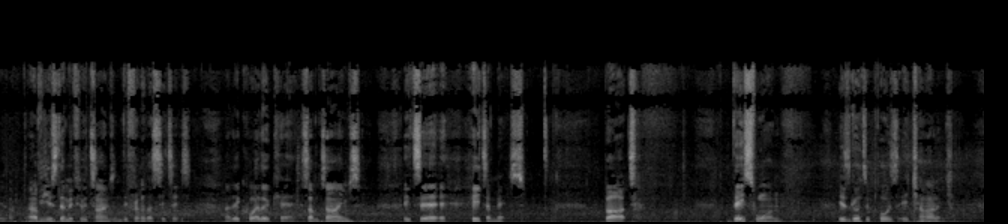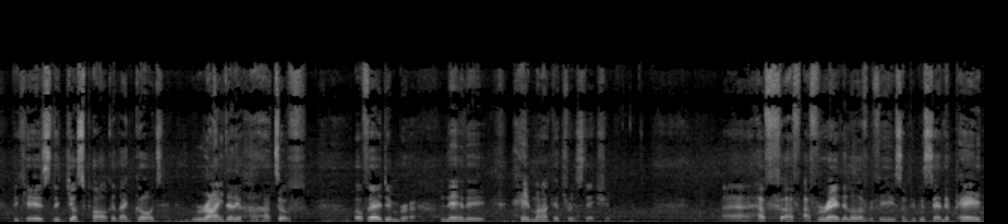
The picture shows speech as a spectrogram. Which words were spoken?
you know, I've used them a few times in different other cities. And they're quite okay. Sometimes it's a hit and miss. But this one is going to pose a challenge because the Just Park that got right at the heart of, of Edinburgh, near the Haymarket train station. Uh, I've, I've, I've read a lot of reviews. Some people said they paid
